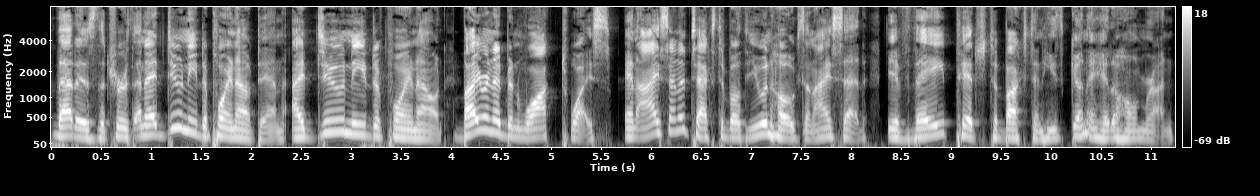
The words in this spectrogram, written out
That is the truth. And I do need to point out, Dan, I do need to point out, Byron had been walked twice. And I sent a text to both you and Hoax, and I said, if they pitch to Buxton, he's going to hit a home run.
